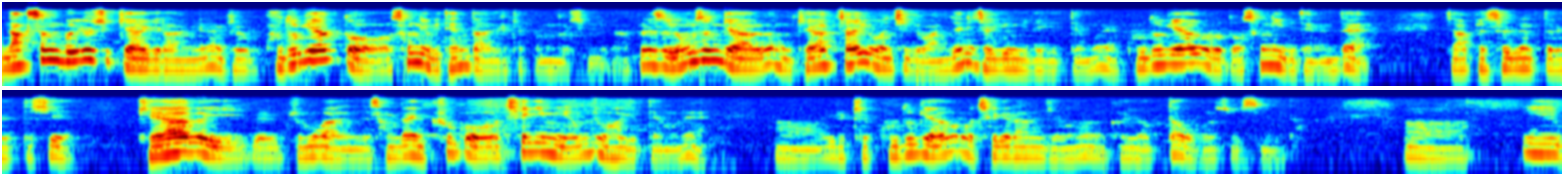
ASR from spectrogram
낙성 분류식 계약이라면 결국 구두 계약도 성립이 된다 이렇게 보는 것입니다. 그래서 용성계약은 계약 자유 원칙이 완전히 적용이 되기 때문에 구두 계약으로도 성립이 되는데 앞에 설명드렸듯이 계약의 그 규모가 상당히 크고 책임이 엄중하기 때문에 어, 이렇게 구두 계약으로 체결하는 경우는 거의 없다고 볼 수 있습니다. 어, 이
